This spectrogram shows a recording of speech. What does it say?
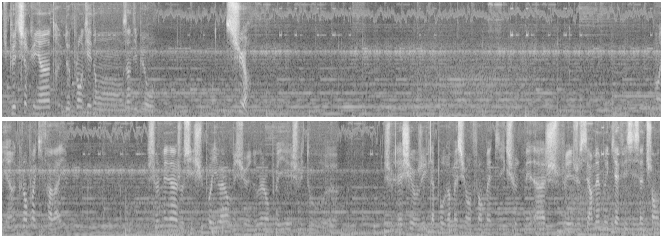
Tu peux être sûr qu'il y a un truc de planqué dans un des bureaux. Bon, il y a un clampin qui travaille. Je fais le ménage aussi, je suis polyvalent, monsieur, nouvel employé, je fais tout. euh, je fais de la chirurgie, de la programmation informatique, je fais le ménage, je, fais, je sers même le café si ça te chante.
